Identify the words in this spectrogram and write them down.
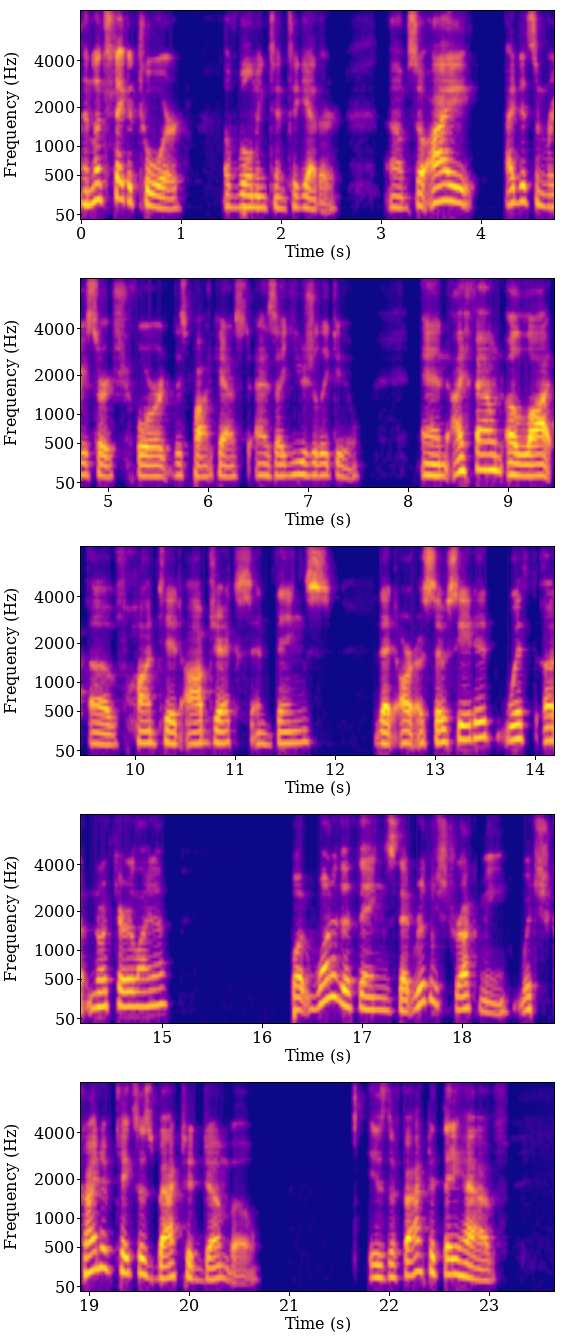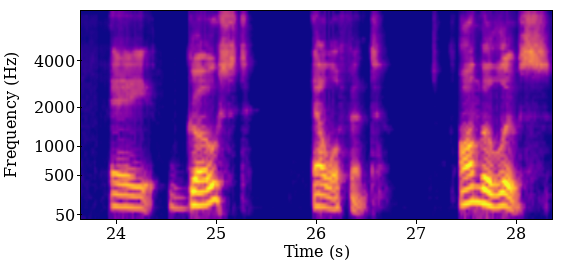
And let's take a tour of Wilmington together. Um, so I I did some research for this podcast, as I usually do, and I found a lot of haunted objects and things that are associated with uh, North Carolina. But one of the things that really struck me, which kind of takes us back to Dumbo, is the fact that they have a ghost elephant on the loose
